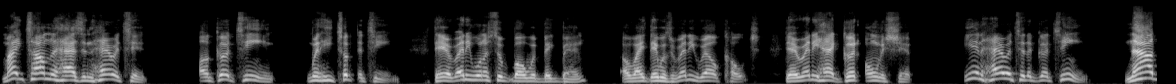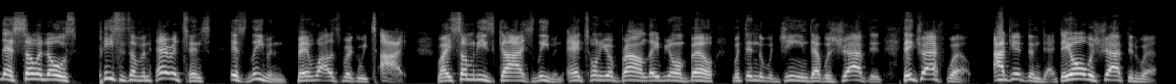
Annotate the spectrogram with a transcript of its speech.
Mike Tomlin has inherited a good team when he took the team. They already won a Super Bowl with Big Ben. All right. They was already well coached. They already had good ownership. He inherited a good team. Now that some of those pieces of inheritance is leaving. Ben Roethlisberger retired, right? Some of these guys leaving. Antonio Brown, Le'Veon Bell, within the regime that was drafted, they draft well. I give them that. They always drafted well.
